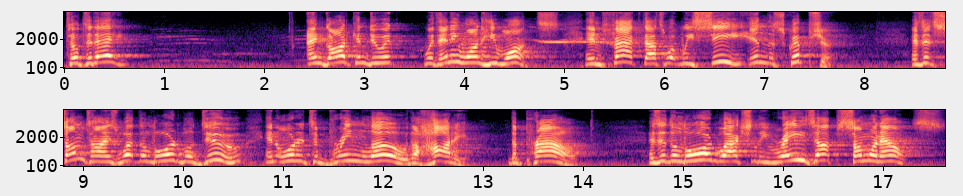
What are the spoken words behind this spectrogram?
till today. And God can do it with anyone he wants. In fact, that's what we see in the scripture. Is that sometimes what the Lord will do in order to bring low the haughty, the proud, is that the Lord will actually raise up someone else,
